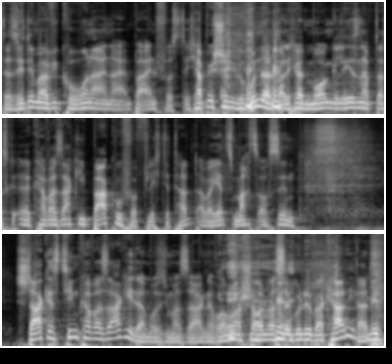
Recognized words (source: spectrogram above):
Da seht ihr mal, wie Corona einen beeinflusst. Ich habe mich schon gewundert, weil ich heute Morgen gelesen habe, dass äh, Kawasaki Baku verpflichtet hat, aber jetzt macht es auch Sinn. Starkes Team Kawasaki, da muss ich mal sagen. Da wollen wir mal schauen, was der gute Bacardi hat. Mit,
